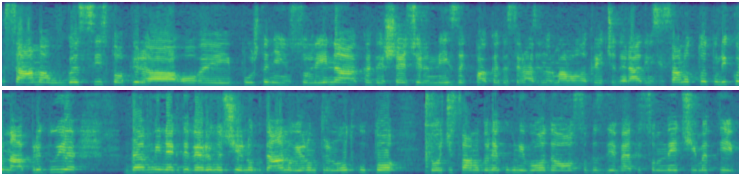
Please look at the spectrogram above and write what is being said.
sama ugasi, stopira ovaj, puštanje insulina kada je šećer nizak, pa kada se vrati normalno ona kreće da radi. Mislim, stvarno to toliko napreduje da mi negde verujemo da će jednog dana u jednom trenutku to doći stvarno do nekog nivoa da osoba s diabetesom neće imati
